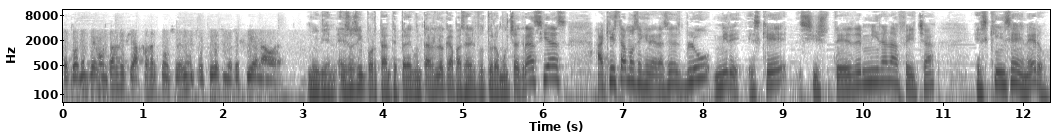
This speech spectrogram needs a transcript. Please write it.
Recuerden preguntarse qué va a pasar con ustedes en el futuro si no se cuidan ahora. Muy bien, eso es importante, preguntarle lo que va a pasar en el futuro. Muchas gracias. Aquí estamos en Generaciones Blue. Mire, es que si usted mira la fecha, es 15 de enero.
